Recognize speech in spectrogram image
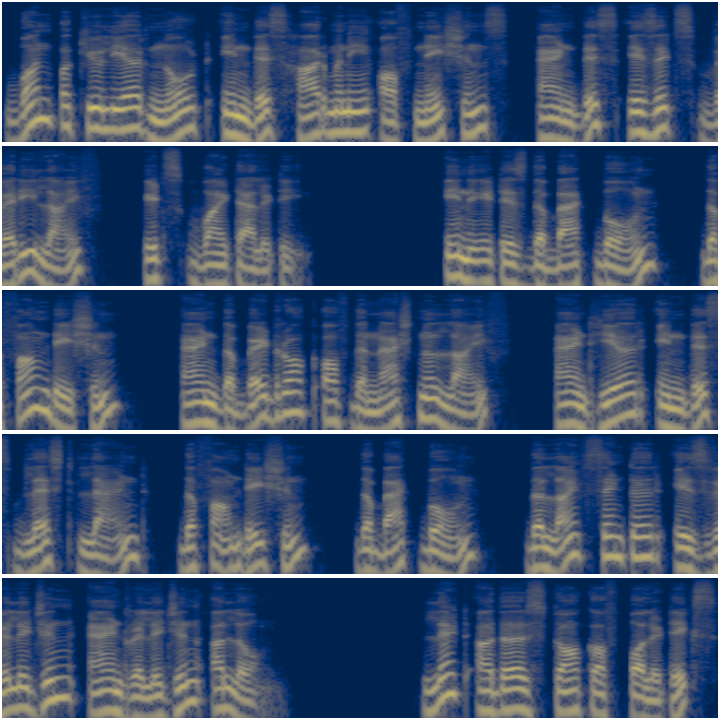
one peculiar note in this harmony of nations, and this is its very life, its vitality. In it is the backbone, the foundation, and the bedrock of the national life, and here in this blessed land, the foundation, the backbone, the life center is religion and religion alone. Let others talk of politics,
